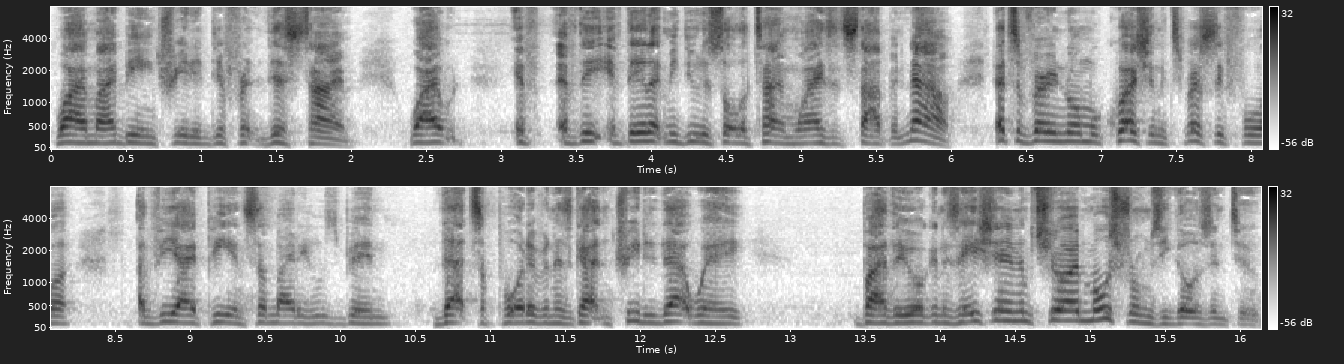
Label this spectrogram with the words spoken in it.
why am I being treated different this time? Why would, if, if they, if they let me do this all the time, why is it stopping now? That's a very normal question, especially for a VIP and somebody who's been that supportive and has gotten treated that way by the organization. And I'm sure in most rooms he goes into,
